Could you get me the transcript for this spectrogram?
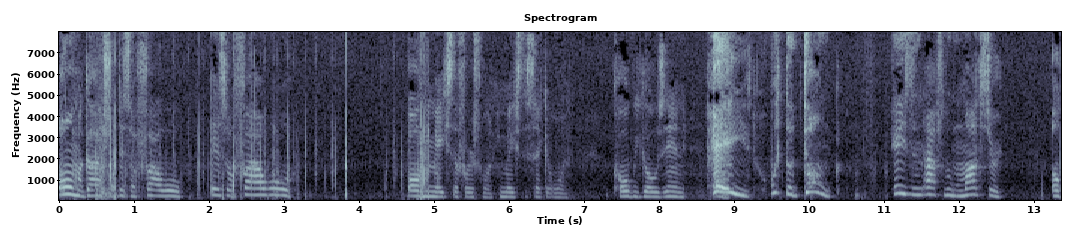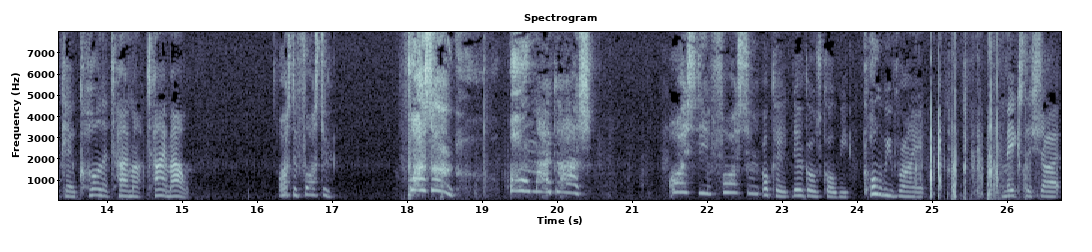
Oh my gosh, it's a foul. It's a foul. Oh, he makes the first one. He makes the second one. Kobe goes in. Hayes with the dunk. Hayes is an absolute monster. Okay, call it timeout. Timeout. Austin Foster. Buzzer! Oh my gosh! Austin Foster. Okay, there goes Kobe. Kobe Bryant makes the shot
